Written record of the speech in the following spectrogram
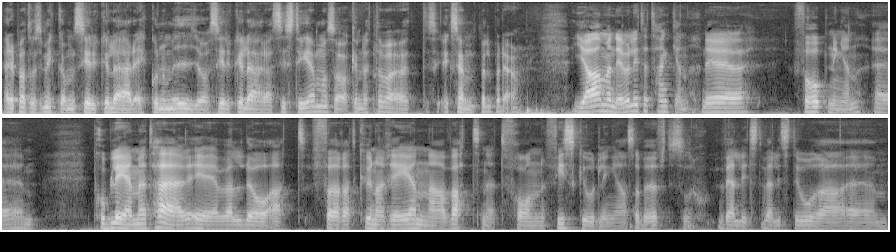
Det pratas mycket om cirkulär ekonomi och cirkulära system och så. Kan detta vara ett exempel på det? Ja, men det är väl lite tanken. Det är förhoppningen. Eh, problemet här är väl då att för att kunna rena vattnet från fiskodlingar så behövs det så väldigt, väldigt stora ehm,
